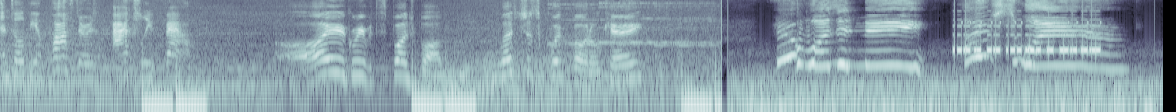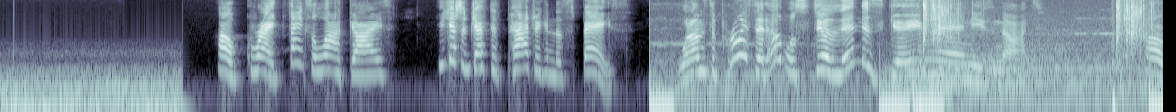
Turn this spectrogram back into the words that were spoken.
until the imposter is actually found. I agree with SpongeBob. Let's just quick vote, okay? It wasn't me! I swear! Oh, great. Thanks a lot, guys. You just ejected Patrick into space. Well, I'm surprised that Elmo's still in this game. And he's not. Oh,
